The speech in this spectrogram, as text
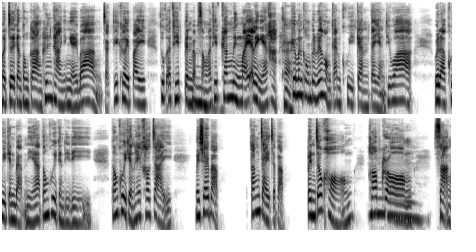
มาเจอกันตรงกลางครึ่งทางยังไงบ้าง จากที่เคยไปทุกอาทิตย์เป็นแบอืบมสองอาทิตย์ครั้งหนึ่งไหมอะไรอย่างเงี้ยค่ะค่ะ คือมันคงเป็นเรื่องของการคุยกันแต่อย่างที่ว่า เวลาคุยกันแบบเนี้ยต้องคุยกันดีๆ ต้องคุยกันให้เข้าใจ ไม่ใช่แบบตั้งใจจะแบบเป็นเจ้าของครอบครอง สั่ง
